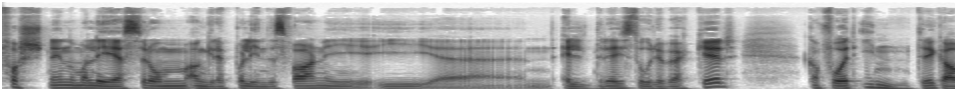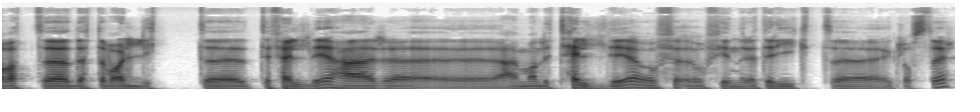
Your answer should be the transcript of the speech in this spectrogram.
forskning, når man leser om angrep på Lindisfaren i, i eldre historiebøker, kan få et inntrykk av at dette var litt uh, tilfeldig. Her uh, er man litt heldige og, og finner et rikt uh, kloster.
